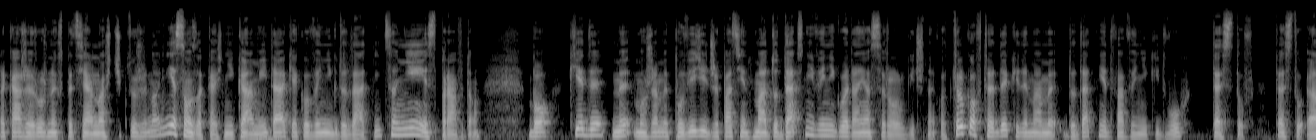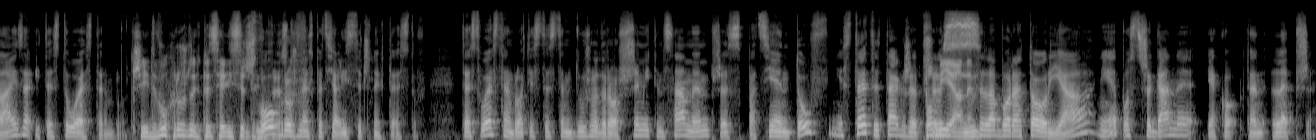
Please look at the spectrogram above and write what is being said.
lekarzy różnych specjalności, którzy no, nie są zakaźnikami, wskaźnikami, tak, jako wynik dodatni, co nie jest prawdą. Bo kiedy my możemy powiedzieć, że pacjent ma dodatni wynik badania serologicznego? Tylko wtedy, kiedy mamy dodatnie dwa wyniki dwóch testów. Testu ELISA i testu Western blot. Czyli dwóch różnych specjalistycznych Dwóch testów. różnych specjalistycznych testów. Test Western blot jest testem dużo droższym i tym samym przez pacjentów, niestety także Pomijanym. przez laboratoria, nie, postrzegany jako ten lepszy.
